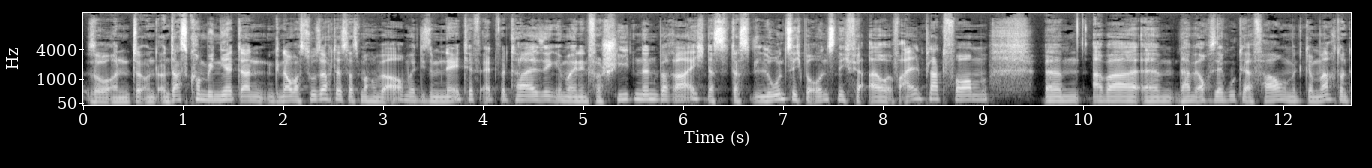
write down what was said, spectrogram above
So, und, und, und das kombiniert dann, genau was du sagtest, das machen wir auch mit diesem Native Advertising immer in den verschiedenen Bereichen. Das, das lohnt sich bei uns nicht für, auf allen Plattformen, ähm, aber ähm, da haben wir auch sehr gute Erfahrungen mit gemacht. Und,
